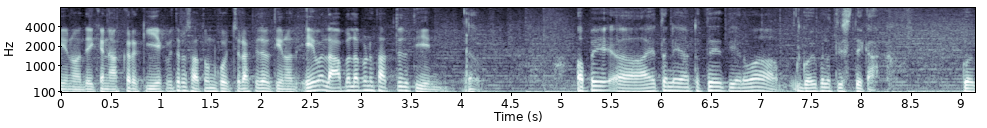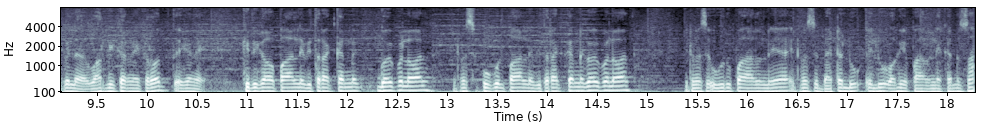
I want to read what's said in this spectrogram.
තියනවා දෙක නකර කියෙක් විතර සතුන් කොච්චරක් විතර තියෙනවා ඒ ලාබ ලබන තත්ව තියෙන්. අපේ ආයතනය යටතේ තියෙනවා ගොයිපල තිස් දෙකක්. ගොයිපල වර්ගි කරනය කරොත් එකන කිරිගව පාලන විතරක් කන්න ගොයිපලවල් ඉටස පුකුල් පාලන විතරක් කන්න ගොයිපලවල් ඉටවස ඌරු පාලනය ඉටවස බැටලු එලු වගේ පාලනය කරන සහ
